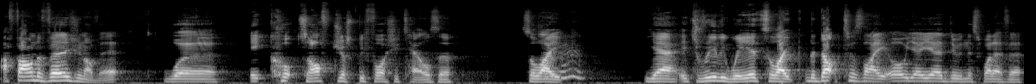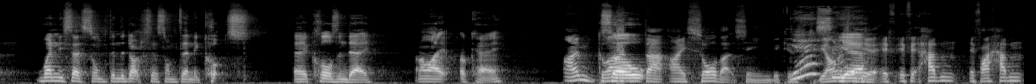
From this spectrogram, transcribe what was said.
I found a version of it where it cuts off just before she tells her. So like, yeah, it's really weird. So like, the doctor's like, oh yeah, yeah, doing this, whatever. When he says something, the doctor says something, it cuts uh, closing day, and I'm like, okay. I'm glad So- that I saw that scene because to be honest yeah. with you, if, if it hadn't, if I hadn't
